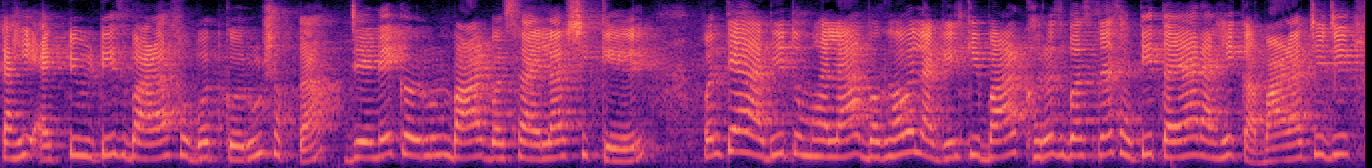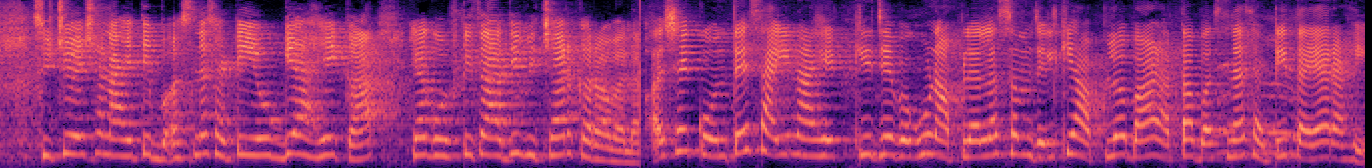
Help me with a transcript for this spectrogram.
काही ॲक्टिव्हिटीज बाळासोबत करू शकता. जेणेकरून बाळ बसायला शिकेल. पण त्याआधी तुम्हाला बघावं लागेल की बाळ खरंच बसण्यासाठी तयार आहे का? बाळाची जी सिच्युएशन आहे ती बसण्यासाठी योग्य आहे का? ह्या गोष्टीचा आधी विचार करावा लागेल असे कोणते साईन आहेत की जे बघून आपल्याला समजेल की आपलं बाळ आता बसण्यासाठी तयार आहे?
